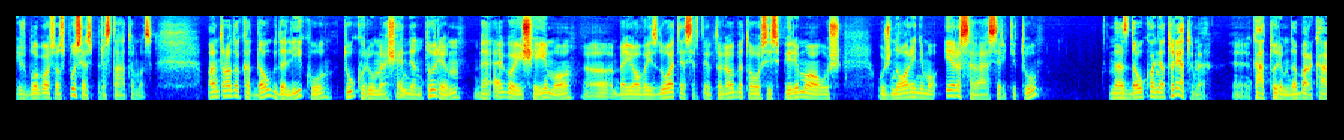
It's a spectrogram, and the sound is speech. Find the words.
iš blogosios pusės pristatomas. Man atrodo, kad daug dalykų, tų, kurių mes šiandien turim, be ego išėjimo, be jo vaizduotės ir taip toliau, be to užsispyrimo, už, užnorinimo ir savęs ir kitų, mes daug ko neturėtume. E, ką turim dabar, ką,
